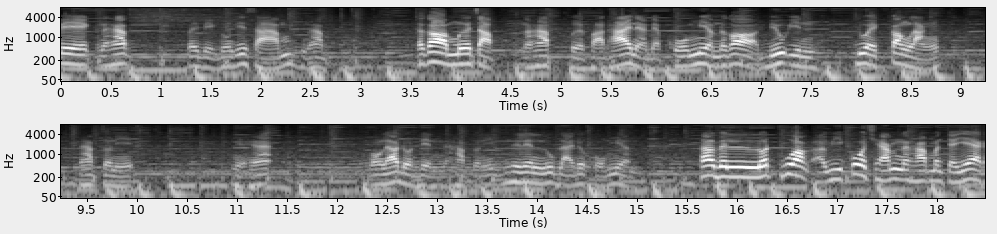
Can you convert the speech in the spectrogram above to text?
เบรกนะครับ ไฟเบรกดวงที่3นะครับ แล้วก็มือจับนะครับ เปิดฝาท้ายเนี่ยแบบโครเมียมแล้วก็บิวอินด้วยกล้องหลังนะครับตัวนี้ เนี่ยฮะ มองแล้วโดดเด่นนะครับ ตัวนี้ที่เล่นรูปลายด้วยโครเมียม ถ้าเป็นรถพวกวีโก้แชมป์นะครับ มันจะแยก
